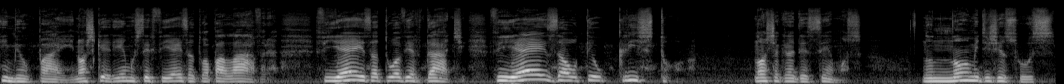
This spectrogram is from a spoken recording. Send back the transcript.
E, meu Pai, nós queremos ser fiéis à tua palavra, fiéis à tua verdade, fiéis ao teu Cristo. Nós te agradecemos. No nome de Jesus.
